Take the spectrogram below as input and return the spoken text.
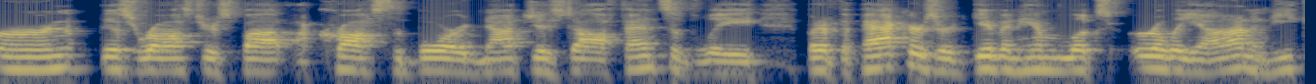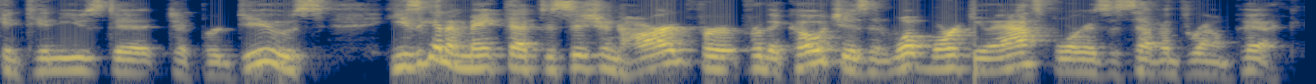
earn this roster spot across the board, not just offensively. But if the Packers are giving him looks early on and he continues to, to produce, he's going to make that decision hard for, for the coaches. And what more can you ask for as a seventh round pick?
